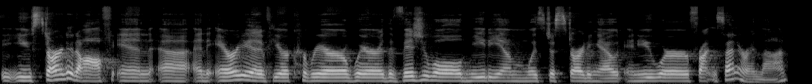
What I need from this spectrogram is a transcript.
you started off in uh, an area of your career where the visual medium was just starting out and you were front and center in that.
